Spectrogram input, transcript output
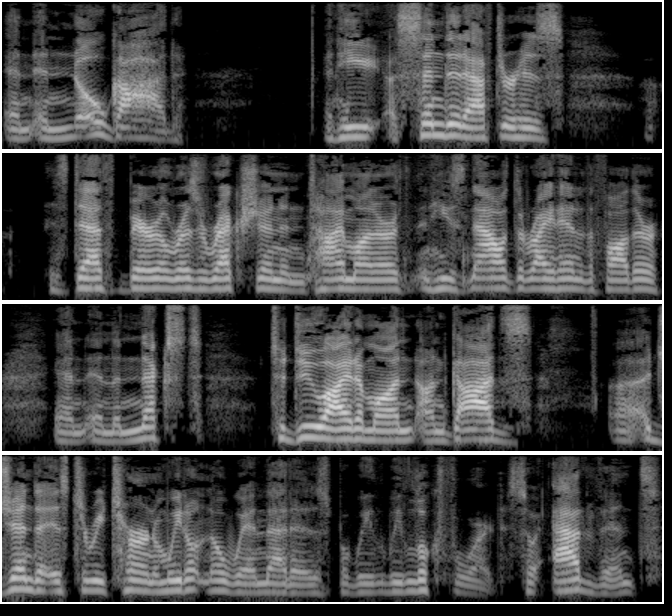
and, and know God. And he ascended after his, his death, burial, resurrection, and time on earth, and he's now at the right hand of the Father. And, and the next to do item on, on God's uh, agenda is to return, and we don't know when that is, but we, we look for it. So, Advent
